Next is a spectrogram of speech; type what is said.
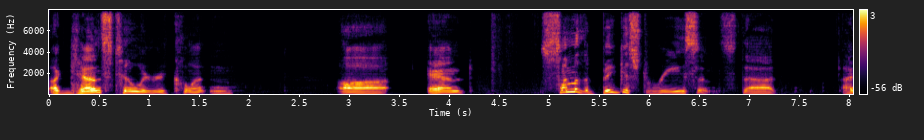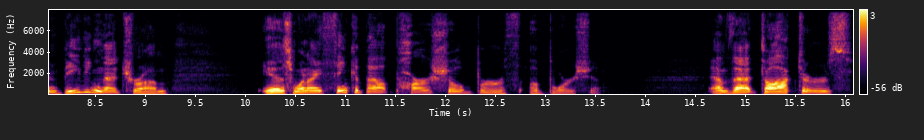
against Hillary Clinton. Uh, and some of the biggest reasons that I'm beating that drum is when I think about partial birth abortion and that doctors,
